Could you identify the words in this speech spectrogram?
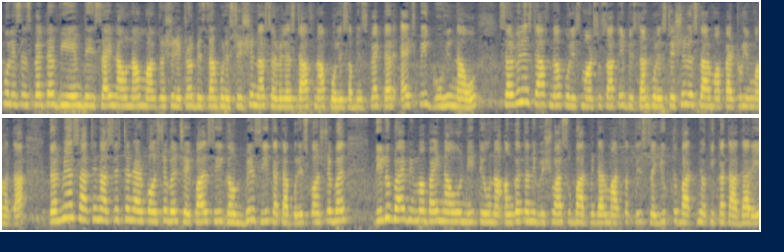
પોલીસ ઇન્સ્પેક્ટર વીએમ દેસાઈ નાઓના માર્ગદર્શન હેઠળ બિસ્તાન પોલીસ સ્ટેશનના સર્વેલન્સ સ્ટાફના police sub inspector HP Gohil નાઓ સર્વેલન્સ સ્ટાફના પોલીસ માણસો સાથે બિસ્તાન પોલીસ સ્ટેશન વિસ્તારમાં પેટ્રોલિંગમાં હતા. દરમિયાન સાથેના assistant head constable Jaipalsinh Gambhirsinh તથા પોલીસ કોન્સ્ટેબલ દિલુભાઈ ભીમાભાઈ નાઓને તેઓના અંગત અને વિશ્વાસુ બાતમીદાર મારફતે સંયુક્ત બાતમી હકીકત આધારે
